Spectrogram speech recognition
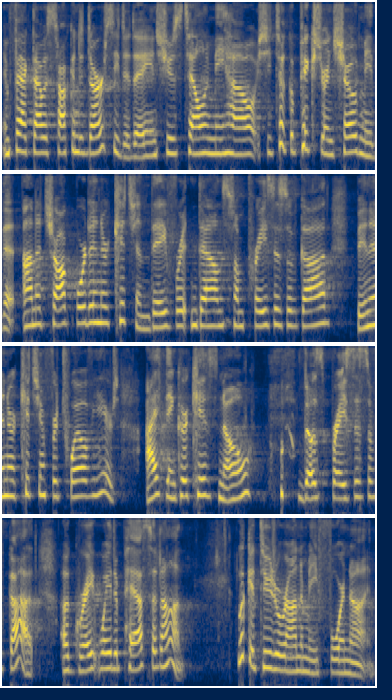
In fact, I was talking to Darcy today, and she was telling me how she took a picture and showed me that on a chalkboard in her kitchen, they've written down some praises of God, been in her kitchen for 12 years. I think her kids know those praises of God. A great way to pass it on. Look at Deuteronomy 4 9.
